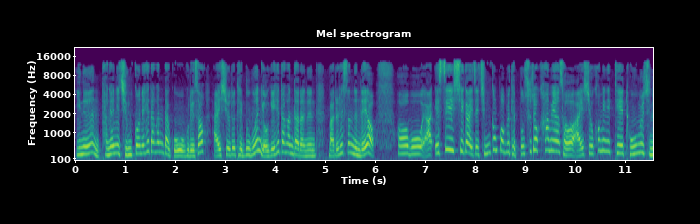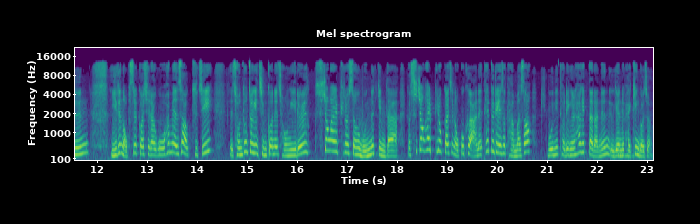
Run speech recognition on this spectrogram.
이는 당연히 증권에 해당한다고 그래서 ICO도 대부분 여기에 해당한다라는 말을 했었는데요. 어, 뭐 SEC가 이제 증권법을 대폭 수정하면서 ICO 커뮤니티에 도움을 주는 일은 없을 것이라고 하면서 굳이 전통적인 증권의 정의를 수정할 필요성을 못 느낀다. 그러니까 수정할 필요까지는 없고 그 안에 테두리에서 담아서 모니터링을 하겠다라는 의견을 밝힌 거죠.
